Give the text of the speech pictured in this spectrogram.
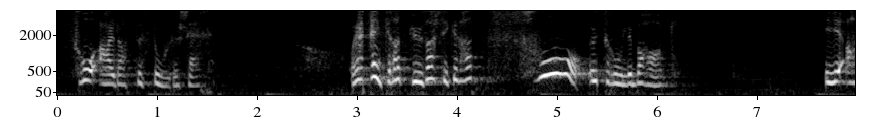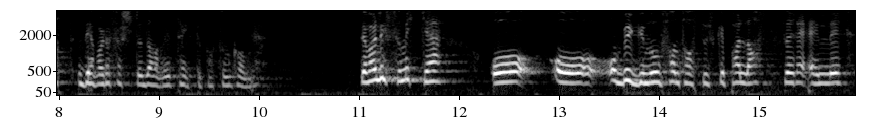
så er det at det store skjer. Og jeg tenker at Gud har sikkert hatt så utrolig behag i at det var det første David tenkte på som konge. Det var liksom ikke å å, å, bygge noen fantastiske palasser eller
